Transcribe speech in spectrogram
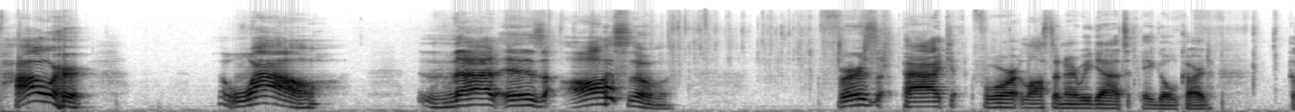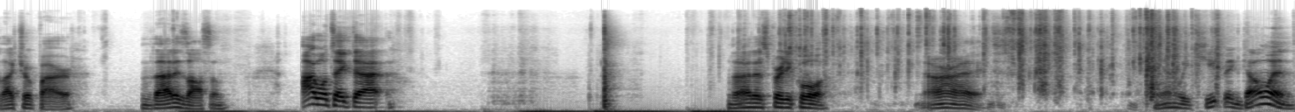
Power. Wow. That is awesome. First pack for Lost Thunder, we got a gold card. Electro Power. That is awesome. I will take that. That is pretty cool. All right. And we keep it going.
